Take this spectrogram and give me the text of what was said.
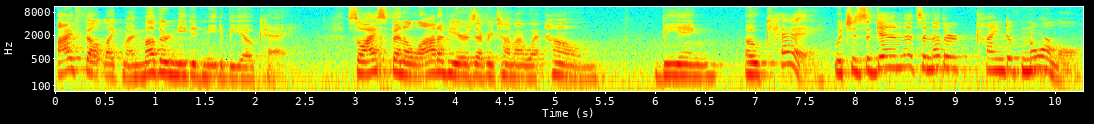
I felt like my mother needed me to be okay, so I spent a lot of years every time I went home being okay, which is again that's another kind of normal.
